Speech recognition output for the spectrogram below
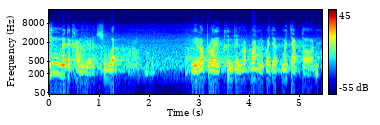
ทิ้งแม้แต่คำเดียวนะสุบวดมีเราปล่อยขึ้นเป็นวักๆนะว่าจะมาจับต่อเนี่ย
